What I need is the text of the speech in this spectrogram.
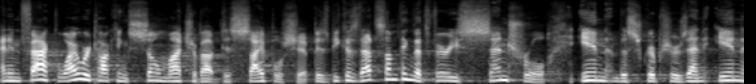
And in fact, why we're talking so much about discipleship is because that's something that's very central in the scriptures and in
